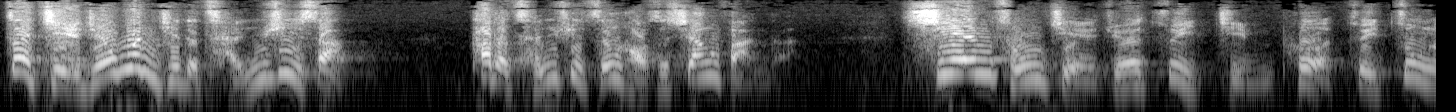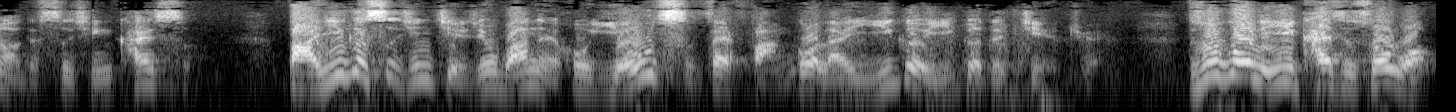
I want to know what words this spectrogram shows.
在解决问题的程序上，它的程序正好是相反的，先从解决最紧迫、最重要的事情开始。把一个事情解决完了以后，由此再反过来一个一个的解决。如果你一开始说我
